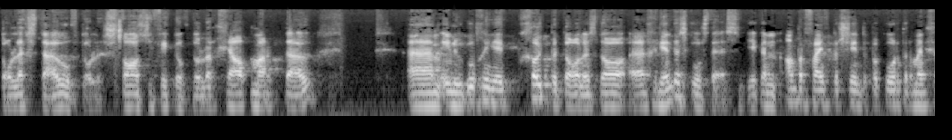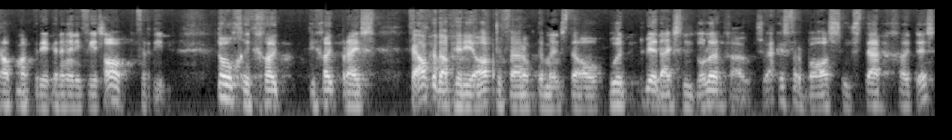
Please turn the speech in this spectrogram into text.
dollar te hou of dollar staatseffekte of dollar geldmark te hou. Ehm um, en hoe gaan jy goud betaal as daar 'n uh, geleentheidskoste is? Jy kan amper 5% op 'n korttermyn geldmarkrekening in die VS verdien. Tog het goud die goudprys vir elke dag hierdie jaar te ver op ten minste al bo 2000 dollar gehou. So ek is verbaas hoe sterk goud is.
